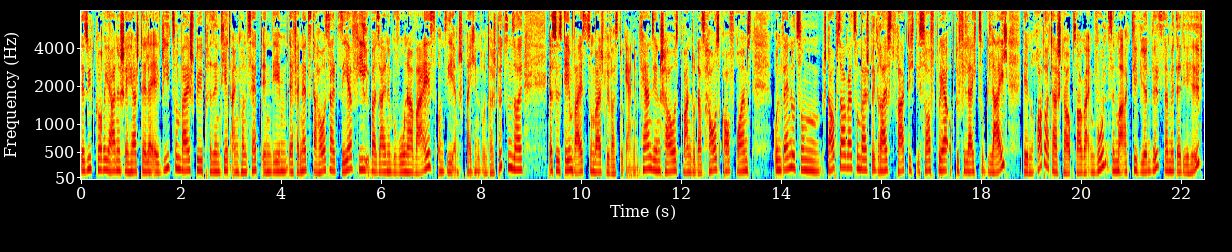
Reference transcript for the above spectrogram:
Der südkoreanische Hersteller LG zum Beispiel präsentiert ein Konzept, in dem der vernetzte Haushalt sehr viel über seine Bewohner weiß und sie entsprechend unterstützen soll. Das System weiß zum Beispiel, was du gerne im Fernsehen schaust, wann du das Haus aufräumst. Und wenn du zum Staubsauger zum Beispiel greifst, fragt dich die Software, ob du vielleicht zugleich den Roboterstaubsauger im Wohnzimmer Wohnzimmer aktivieren willst, damit er dir hilft.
